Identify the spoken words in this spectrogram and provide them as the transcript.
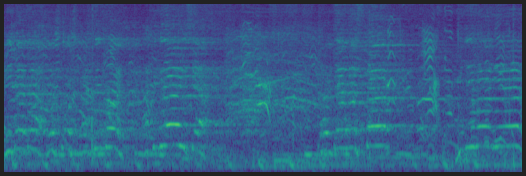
Ребята, ну что ж, один ноль. Отыграемся! Когда на старт! Внимание!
